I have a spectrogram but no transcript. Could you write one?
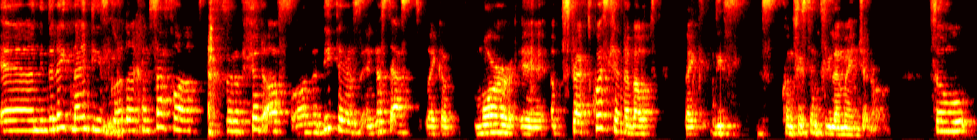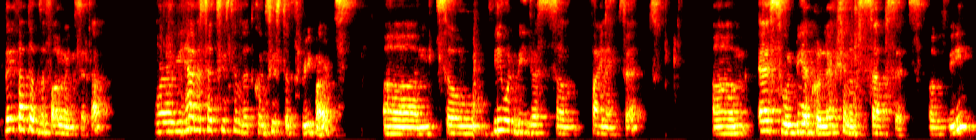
And in the late 90s, Goldreich and Safra sort of shut off all the details and just asked like a more uh, abstract question about like this, this consistency lemma in general. So they thought of the following setup, where we have a set system that consists of three parts. Um, so V will be just some finite set. Um, S will be a collection of subsets of V.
